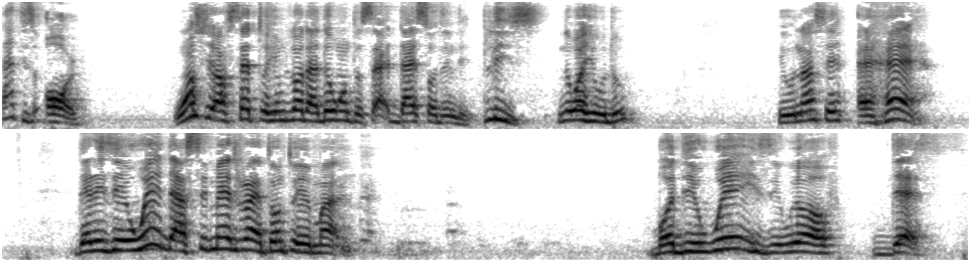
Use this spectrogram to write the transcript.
That is all. Once you have said to him, Lord, I don't want to die suddenly, please, you know what he will do? He will now say, eh, there is a way that seemeth right unto a man. But the way is the way of death.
